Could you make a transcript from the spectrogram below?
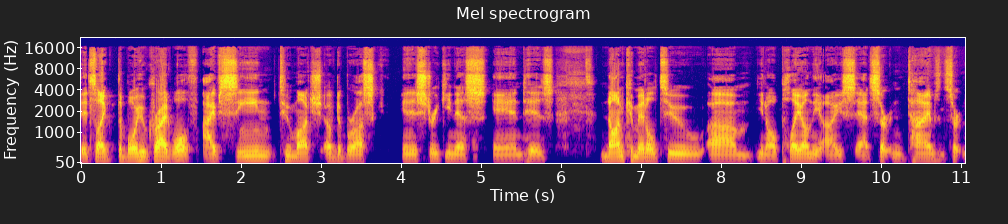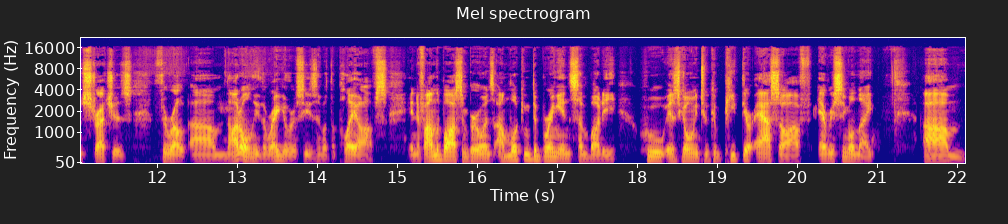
it's like the boy who cried wolf. I've seen too much of DeBrusk in his streakiness and his non-committal to um, you know play on the ice at certain times and certain stretches throughout um, not only the regular season but the playoffs. And if I'm the Boston Bruins, I'm looking to bring in somebody who is going to compete their ass off every single night, um,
